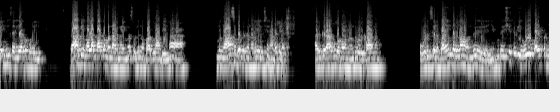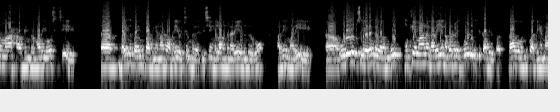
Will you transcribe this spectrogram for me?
ஐந்தில் சரியாக குறையும். ராகு நல்லா தாக்கம் பண்ணாருங்க. என்ன சொல்லுங்க பார்க்கலாம் அப்படின்னா நீங்க ஆசைப்பட்டது நிறைய விஷயம் நடக்கல. அதுக்கு ராகு பகவான் வந்து ஒரு காரணம். ஒரு சில பயங்கள்லாம் வந்து இந்த விஷயத்துக்கு எவ்வளவு பயப்படணுமா அப்படின்ற மாதிரி யோசிச்சு பயந்து பயந்து பாத்தீங்கன்னாக்கா அப்படியே வச்சிருந்த விஷயங்கள்லாம் வந்து நிறைய இருந்திருக்கும். அதே மாதிரி ஒரு ஒரு சில இடங்கள்ல வந்து முக்கியமான நிறைய நபர்களை தோல்வித்து காட்டியிருப்பார். ராகு வந்து பாத்தீங்கன்னா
